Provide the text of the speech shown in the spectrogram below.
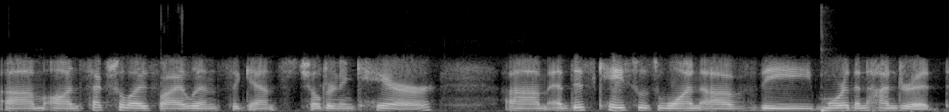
um, on sexualized violence against children in care. Um, and this case was one of the more than 100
